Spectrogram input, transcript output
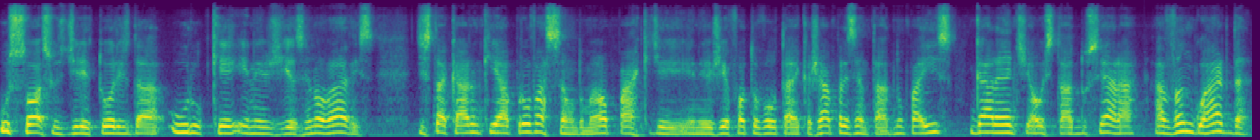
Os sócios diretores da Uruque Energias Renováveis destacaram que a aprovação do maior parque de energia fotovoltaica já apresentado no país garante ao estado do Ceará a vanguarda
